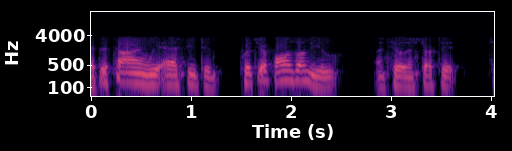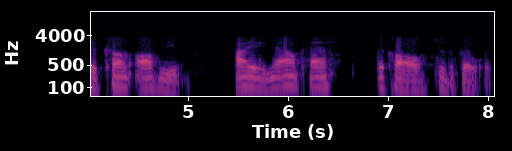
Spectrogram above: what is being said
At this time, we ask you to put your phones on mute until instructed to come off mute. I now pass the call to the prayer word.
